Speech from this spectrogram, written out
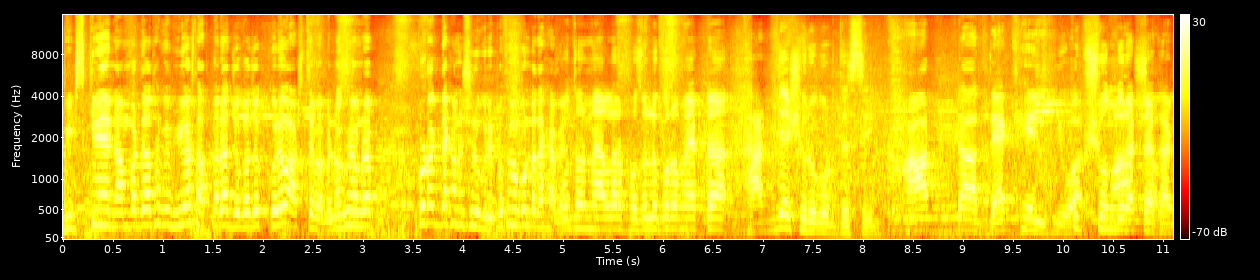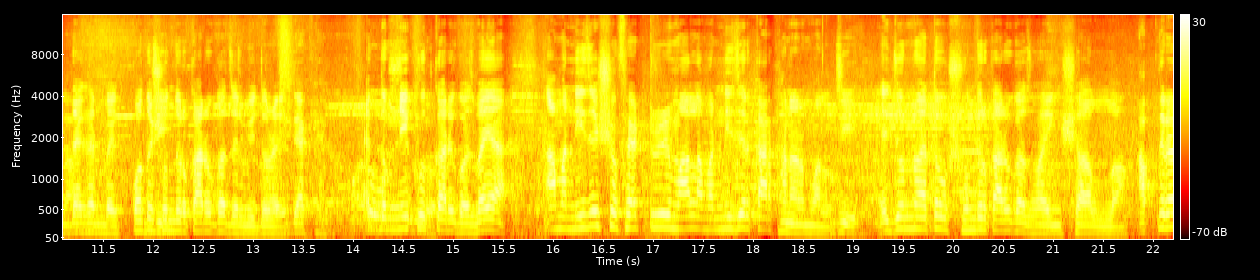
বিট স্ক্রিনের নাম্বার দেওয়া থাকবে ভিউয়ার্স আপনারা যোগাযোগ করেও আসতে পারবেন। ওকে আমরা প্রোডাক্ট দেখানো শুরু করি। প্রথমে কোনটা দেখাবেন? প্রথমে আল্লাহর ফজল করমে একটা খাট দিয়ে শুরু করতেছি। খাটটা দেখেন খুব সুন্দর একটা খাট দেখেন ভাই কত সুন্দর কারুকাজের ভিতরে। দেখেন একদম নিখুঁত। কারুকাজ। ভাইয়া আমার নিজস্ব ফ্যাক্টরির মাল আমার নিজের কারখানার মাল। জি। এই জন্য এত সুন্দর কারুকাজ হয় ইনশাআল্লাহ। আপনারা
